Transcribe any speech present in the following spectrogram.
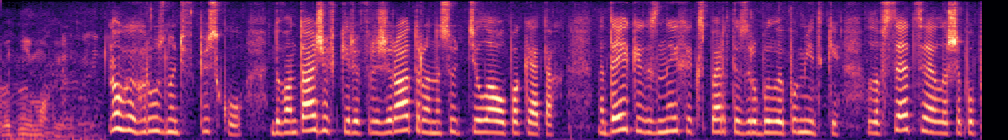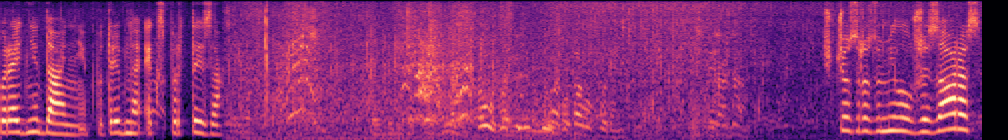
в одній могилі. Ноги грузнуть в піску. До вантажівки рефрижератора несуть тіла у пакетах. На деяких з них експерти зробили помітки, але все це лише попередні дані. Потрібна експертиза. Що зрозуміло вже зараз,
